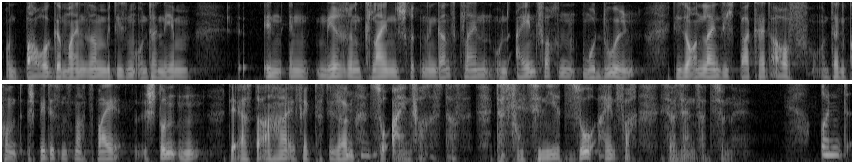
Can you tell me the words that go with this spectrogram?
und baue gemeinsam mit diesem Unternehmen in, in mehreren kleinen Schritten, in ganz kleinen und einfachen Modulen diese Online-Sichtbarkeit auf. Und dann kommt spätestens nach zwei Stunden der erste Aha-Effekt, dass die sagen, so einfach ist das. Das funktioniert so einfach, ist ja sensationell. Und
